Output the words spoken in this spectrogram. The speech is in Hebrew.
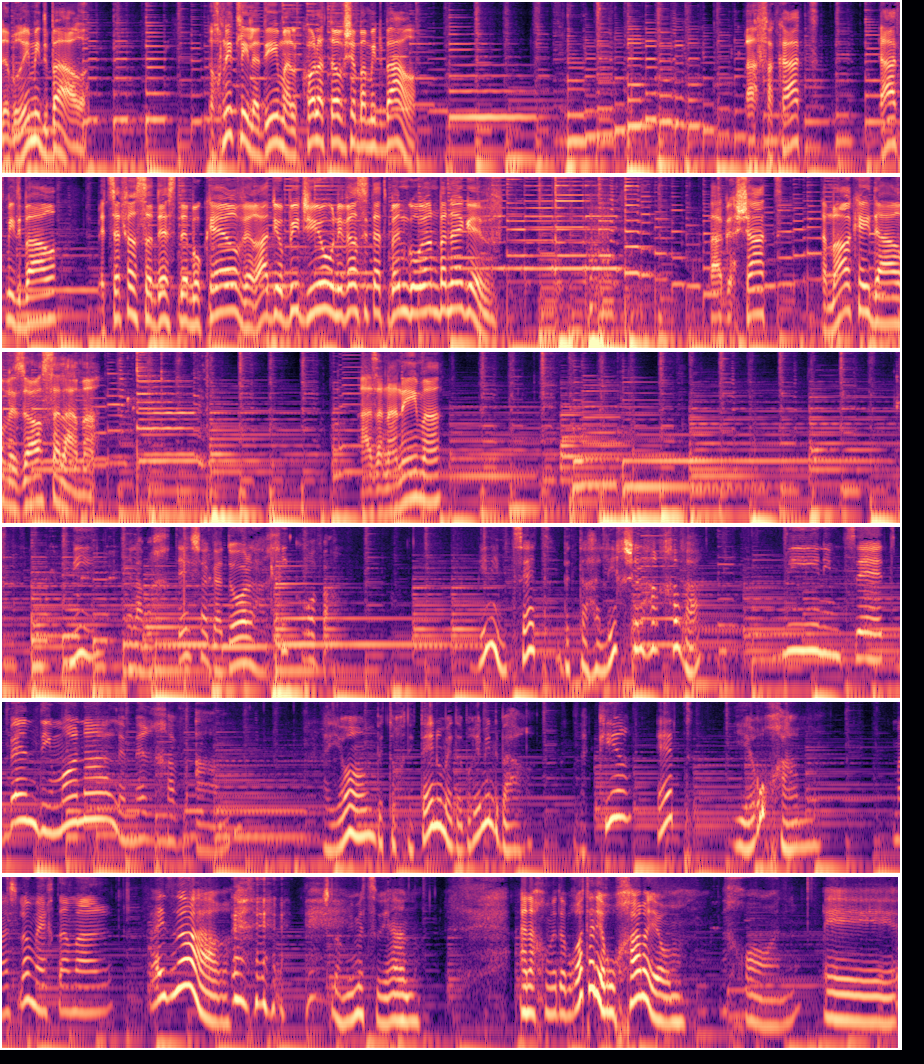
מדברים מדבר. תוכנית לילדים על כל הטוב שבמדבר. בהפקת דעת מדבר, בית ספר שדה שדה בוקר ורדיו BGU אוניברסיטת בן גוריון בנגב. בהגשת תמר קידר וזוהר סלמה. האזנה נעימה. מי אל המכתש הגדול נמצאת בתהליך של הרחבה? מי נמצאת בין דימונה למרחבעם? היום בתוכניתנו מדברים מדבר, נכיר את ירוחם. מה שלומך, תמר? היי זוהר. שלומי מצוין. אנחנו מדברות על ירוחם היום. נכון. אה,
